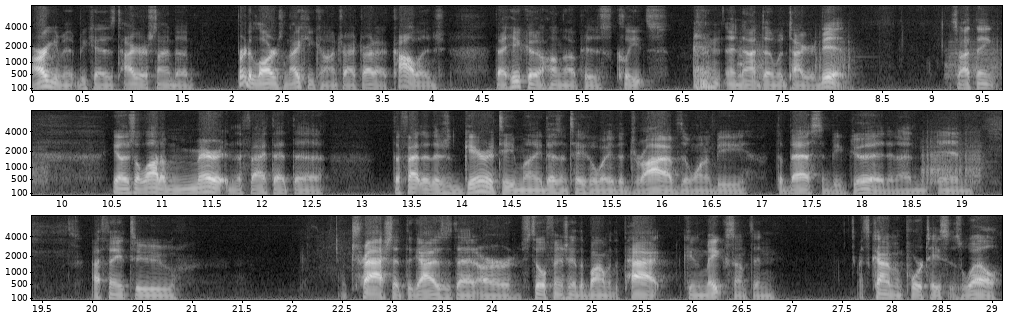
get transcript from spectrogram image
argument because Tiger signed a pretty large Nike contract right out of college that he could have hung up his cleats and not done what Tiger did. So I think you know there's a lot of merit in the fact that the the fact that there's guaranteed money doesn't take away the drive to want to be the best and be good and and I think to trash that the guys that are still finishing at the bottom of the pack can make something, it's kind of in poor taste as well.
